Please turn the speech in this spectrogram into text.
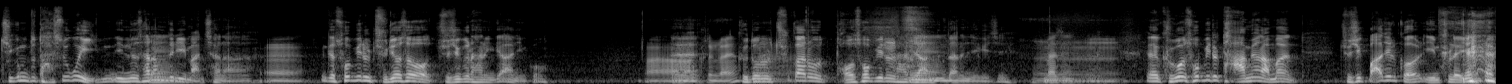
지금도 다 쓰고 있, 는 사람들이 많잖아. 예. 근데 소비를 줄여서 주식을 하는 게 아니고 아 네. 그런가요? 그 돈을 추가로 더 소비를 하지 네. 않는다는 얘기지. 맞아요. 음. 근데 그거 소비를 다 하면 아마 주식 빠질 걸 인플레이션.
